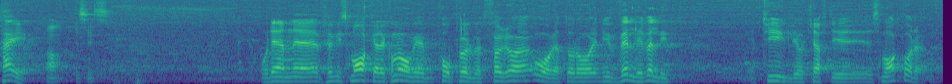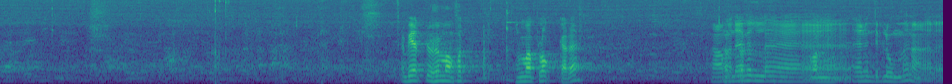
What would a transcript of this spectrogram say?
Hej! Ja, precis. Och den, eh, för vi smakade, kommer jag ihåg, på pulvret förra året och då är det väldigt, väldigt tydlig och kraftig smak på det. Vet du hur man, får, hur man plockar det? Ja, men det är väl... Eh, är det inte blommorna eller?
